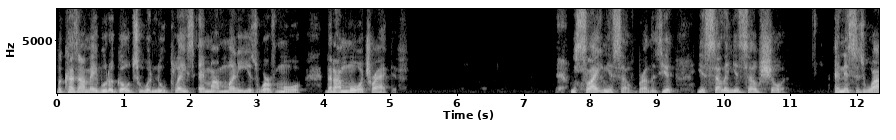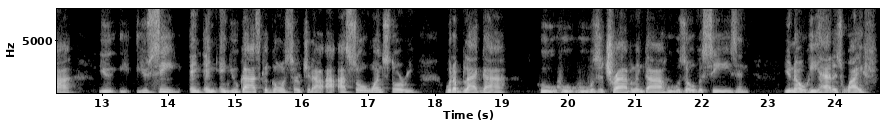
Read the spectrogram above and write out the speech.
because I'm able to go to a new place and my money is worth more, that I'm more attractive. Yeah. You're slighting yourself, brothers. You you're selling yourself short. And this is why you you see, and and, and you guys could go and search it out. I, I saw one story with a black guy who who who was a traveling guy who was overseas, and you know he had his wife.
